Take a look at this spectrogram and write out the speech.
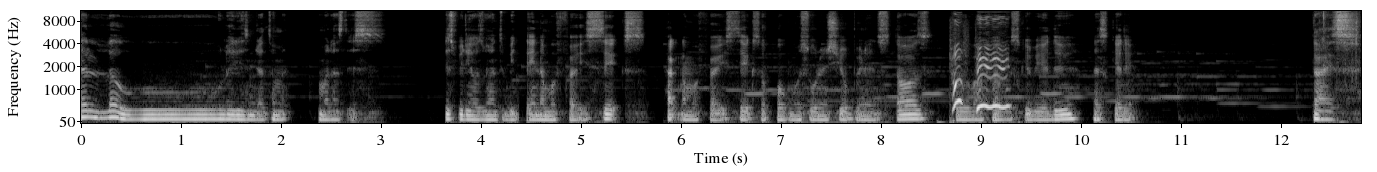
Hello, ladies and gentlemen. What is this? This video is going to be day number 36, pack number 36 of Pokemon Sword and Shield Brilliant Stars. So without further Scooby Doo, let's get it. Guys,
